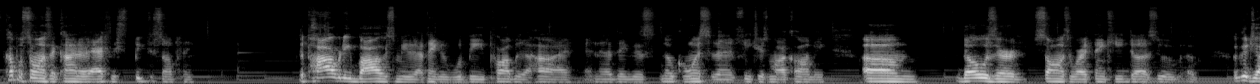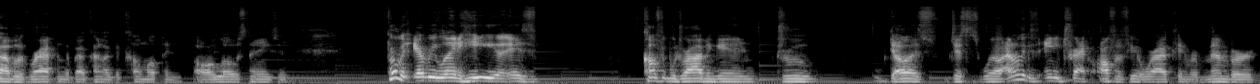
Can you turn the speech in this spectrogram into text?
a couple songs that kind of actually speak to something the poverty bothers me. I think it would be probably a high, and I think there's no coincidence. It features Mach-Hommy. Um, those are songs where I think he does do a, a, good job of rapping about kind of like the come up and all those things. And pretty much every lane he is comfortable driving in, Drew does just as well. I don't think there's any track off of here where I can remember.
